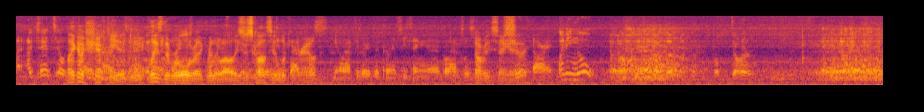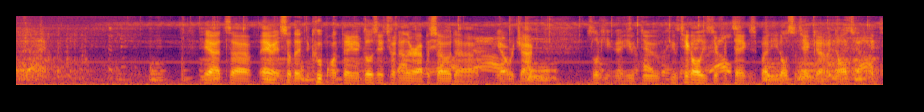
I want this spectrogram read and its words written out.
I, I can't tell I you. like how shifty he is. He plays the role really, really well. He's just constantly looking around, You know, after the, the currency thing uh, collapses. not really saying Sure. anything. All right. I mean, no. Oh, darn. Yeah, it's uh. Anyway, so the, the coupon thing it goes into another episode. Uh, you know, where Jack is looking. At, he would do. He would take all these different things, but he'd also take uh, McDonald's coupons.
